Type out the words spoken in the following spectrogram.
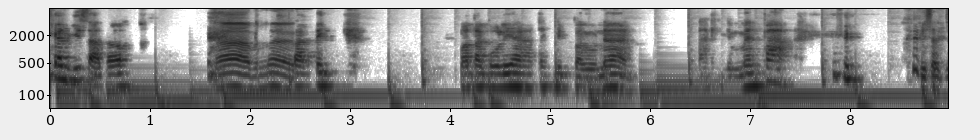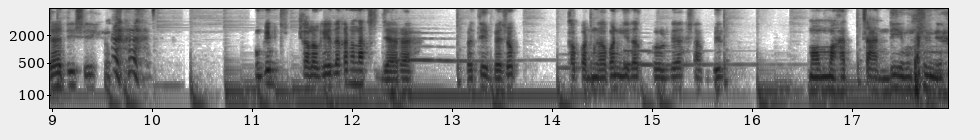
Kan bisa toh Nah, bener. praktik mata kuliah teknik bangunan lagi nyemen pak bisa jadi sih mungkin kalau kita kan anak sejarah berarti besok kapan-kapan kita kuliah sambil memahat candi mungkin ya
